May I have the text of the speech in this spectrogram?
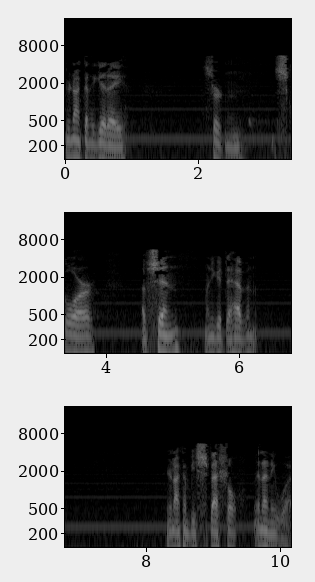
You're not going to get a certain score of sin when you get to heaven. You're not going to be special in any way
